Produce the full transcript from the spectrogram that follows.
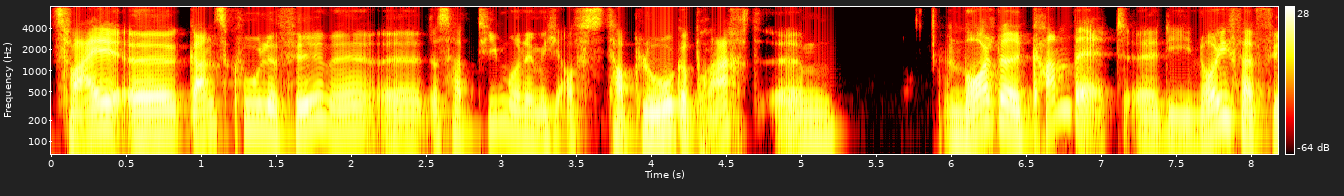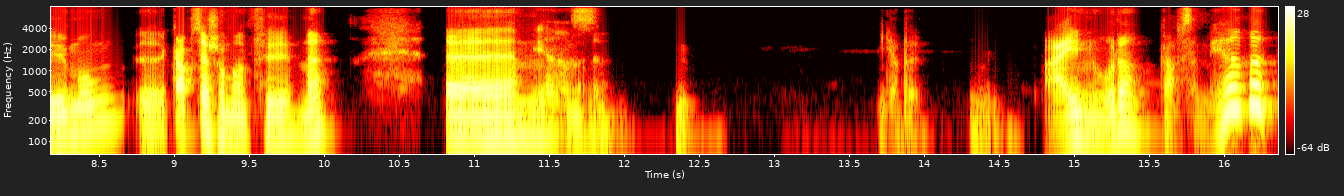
zwei äh, ganz coole Filme. Äh, das hat Timo nämlich aufs Tableau gebracht. Ähm, Mortal Kombat, äh, die Neuverfilmung, äh, gab es ja schon mal einen Film, ne? Ähm, Ja, s- ja, aber einen, oder? Gab es da mehrere?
